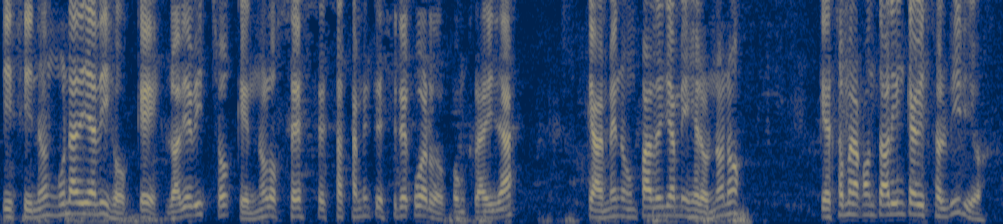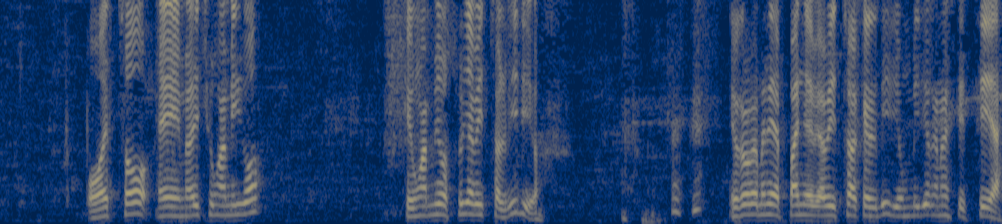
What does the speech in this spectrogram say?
Y si no, ninguna de ellas dijo que lo había visto, que no lo sé exactamente si recuerdo con claridad, que al menos un par de ellas me dijeron, no, no, que esto me lo ha contado alguien que ha visto el vídeo. O esto eh, me ha dicho un amigo que un amigo suyo ha visto el vídeo. Yo creo que media España había visto aquel vídeo, un vídeo que no existía.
